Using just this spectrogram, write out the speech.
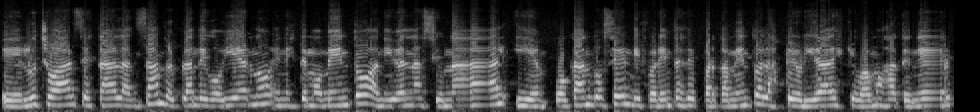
eh, Lucho Arce está lanzando el plan de gobierno en este momento a nivel nacional y enfocándose en diferentes departamentos las prioridades que vamos a tener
